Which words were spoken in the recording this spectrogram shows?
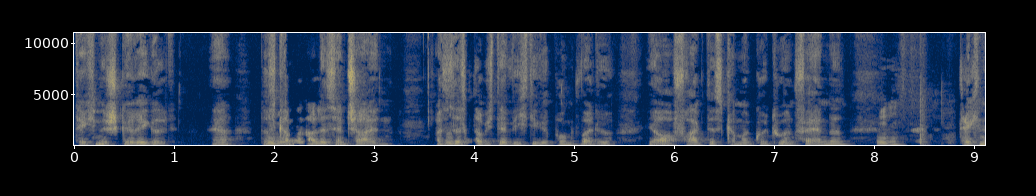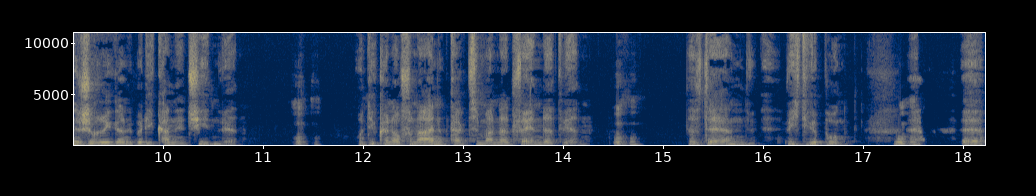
technisch geregelt. Ja, das mhm. kann man alles entscheiden. Also das ist, glaube ich, der wichtige Punkt, weil du ja auch fragtest, kann man Kulturen verändern? Mhm. Technische Regeln, über die kann entschieden werden. Mhm. Und die können auch von einem Tag zum anderen verändert werden. Mhm. Das ist der wichtige Punkt. Mhm. Äh,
